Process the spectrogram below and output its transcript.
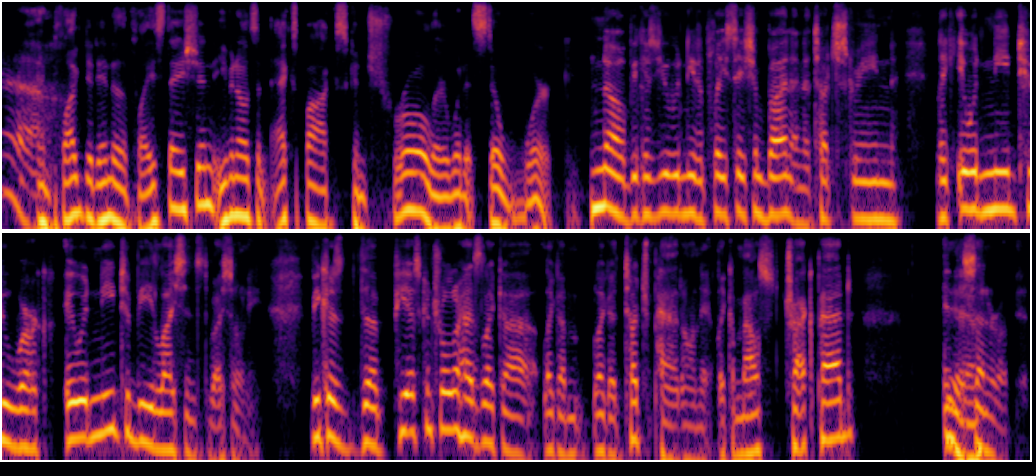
Yeah. and plugged it into the PlayStation, even though it's an Xbox controller, would it still work? No, because you would need a PlayStation button and a touch screen. Like it would need to work. It would need to be licensed by Sony, because the PS controller has like a like a like a touchpad on it, like a mouse trackpad in Yeah. the center of it.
